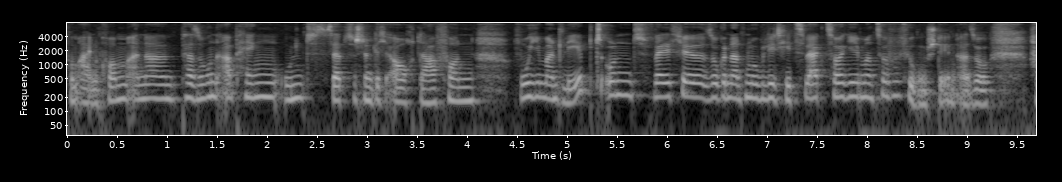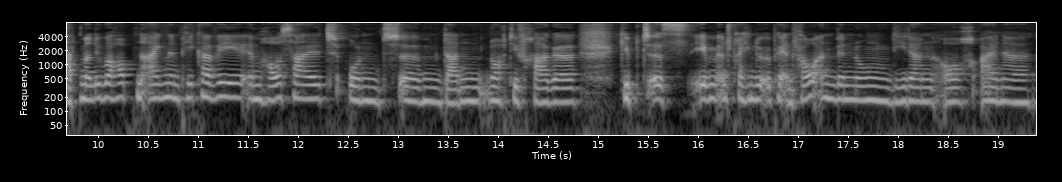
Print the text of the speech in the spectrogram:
vom Einkommen einer Person abhängen und selbstverständlich auch davon, wo jemand lebt und welche sogenannten Mobilitätswerkzeuge jemand zur Verfügung stehen. Also hat man überhaupt einen eigenen Pkw im Haushalt und ähm, dann noch die Frage, gibt es eben entsprechende ÖPNV-Anbindungen, die dann auch eine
